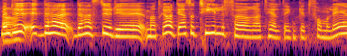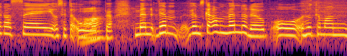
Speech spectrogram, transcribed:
Men Ja. du, eh, det här, det här studiematerialet är alltså till för att helt enkelt formulera sig och sätta Ja. ord på. Men vem, vem ska använda det och, och hur kan man,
